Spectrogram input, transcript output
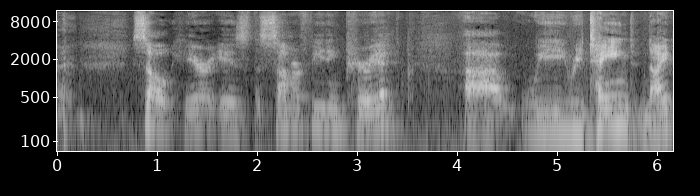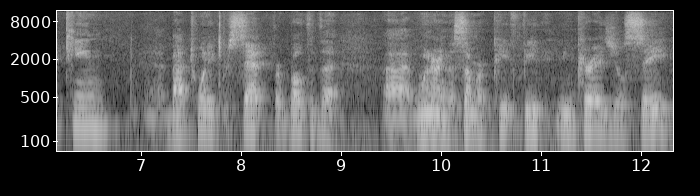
so here is the summer feeding period. Uh, we retained 19, uh, about 20% for both of the uh, winter and the summer feeding periods, you'll see.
